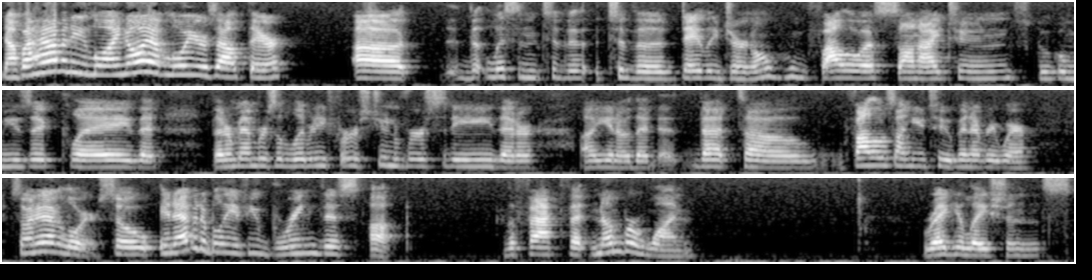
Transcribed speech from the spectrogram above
Now, if I have any law, I know I have lawyers out there uh, that listen to the to the Daily Journal who follow us on iTunes, Google Music Play, that that are members of Liberty First University, that are, uh, you know, that that uh, follow us on YouTube and everywhere. So I I have a lawyer. So inevitably, if you bring this up, the fact that number one, regulations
